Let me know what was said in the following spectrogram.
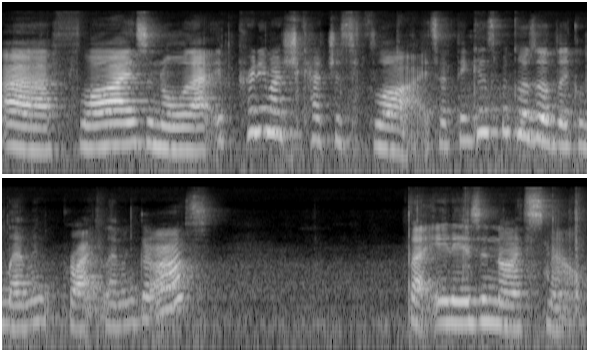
uh, flies and all that. It pretty much catches flies. I think it's because of the lemon, bright lemongrass. But it is a nice smell.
